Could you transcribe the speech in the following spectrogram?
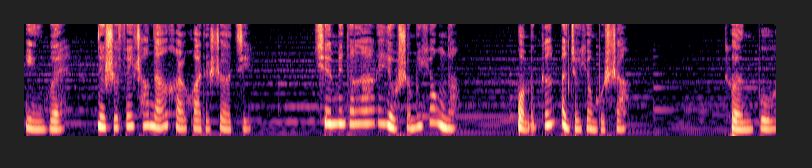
因为那是非常男孩化的设计。前面的拉链有什么用呢？我们根本就用不上。臀部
